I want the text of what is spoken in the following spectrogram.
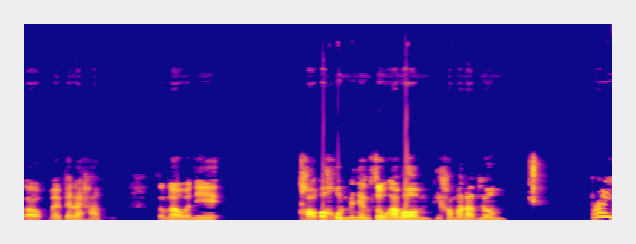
ก็ไม่เป็นไรครับสำหรับวันนี้ ขอบพระคุณเป็นอย่างสูงครับผม ที่เข้ามารับชมปรี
